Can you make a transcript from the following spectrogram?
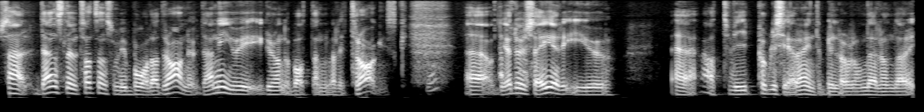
så här, den slutsatsen som vi båda drar nu, den är ju i grund och botten väldigt tragisk. Mm. Eh, det du säger är ju eh, att vi publicerar inte bilder av rondellhundar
